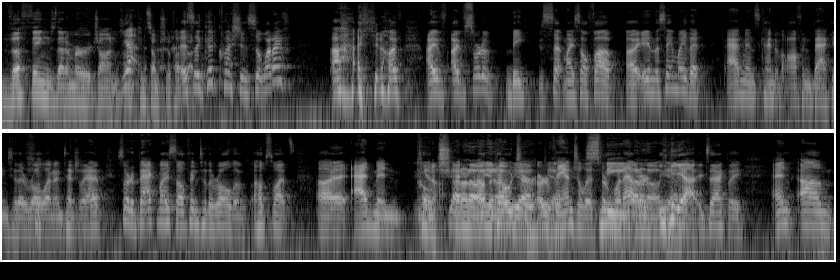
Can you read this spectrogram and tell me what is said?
the things that emerge on, on consumption of HubSpot? It's a good question. So what I've uh, you know, I've I've I've sort of set myself up uh, in the same way that admins kind of often back into their role unintentionally. I've sort of backed myself into the role of HubSpot's uh, admin coach. You know, I don't know, uh, coach know, or, yeah, or yeah. evangelist SME, or whatever. I don't know, yeah. yeah, exactly. And um,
